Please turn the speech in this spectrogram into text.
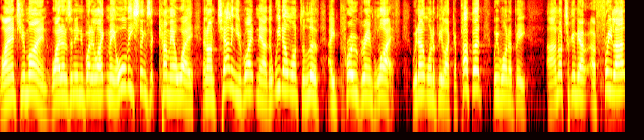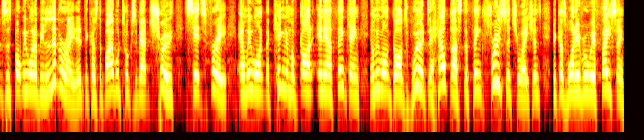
Lie into your mind. Why doesn't anybody like me? All these things that come our way. And I'm telling you right now that we don't want to live a programmed life. We don't want to be like a puppet. We want to be, uh, I'm not talking about uh, freelancers, but we want to be liberated because the Bible talks about truth sets free. And we want the kingdom of God in our thinking. And we want God's word to help us to think through situations because whatever we're facing,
